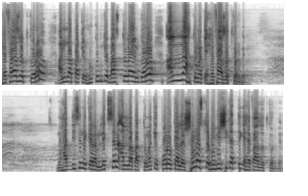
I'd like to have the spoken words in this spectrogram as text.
হেফাজত করো, আল্লাহ পাকের হুকুমকে বাস্তবায়ন করো, আল্লাহ তোমাকে হেফাজত করবেন। মুহাদ্দিসিনে কেরাম লেখছেন, আল্লাহ পাক তোমাকে পরকালের সমস্ত বিভীষিকার থেকে হেফাজত করবেন।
